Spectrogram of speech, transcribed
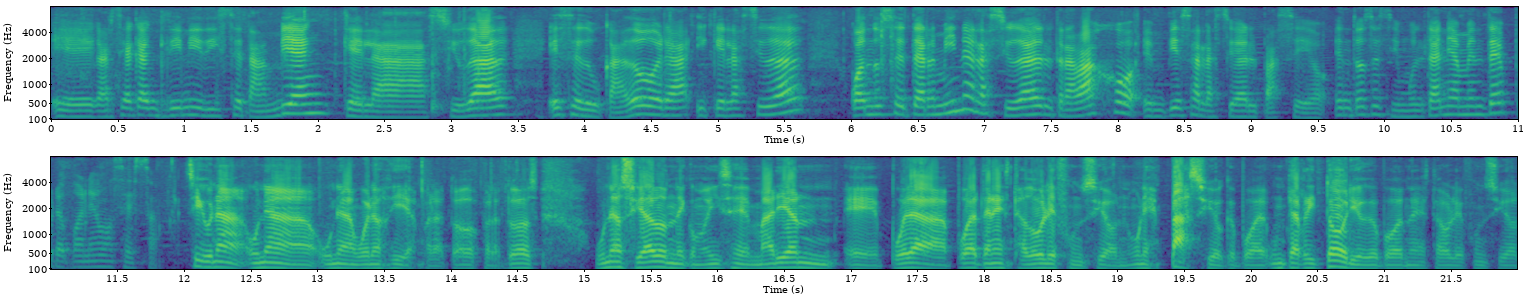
Eh, García Canclini dice también que la ciudad es educadora y que la ciudad, cuando se termina la ciudad del trabajo, empieza la ciudad del paseo. Entonces, simultáneamente proponemos eso. Sí, una, buenos días para todos, para todas. Una ciudad donde, como dice Marian, eh, pueda, tener esta doble función, un espacio que pueda, un territorio que pueda tener esta doble función.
